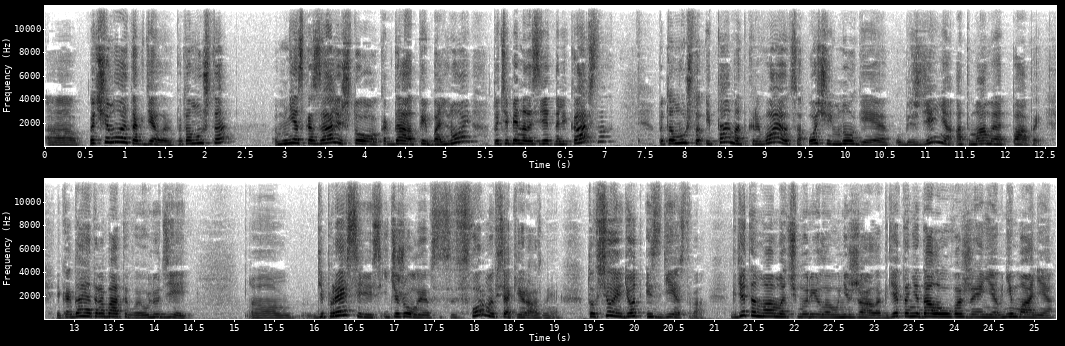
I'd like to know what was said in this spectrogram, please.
А, почему я так делаю? Потому что мне сказали, что когда ты больной, то тебе надо сидеть на лекарствах, потому что и там открываются очень многие убеждения от мамы и от папы. И когда я отрабатываю у людей э, депрессии и тяжелые формы всякие разные, то все идет из детства. Где-то мама чмырила, унижала, где-то не дала уважения, внимания.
